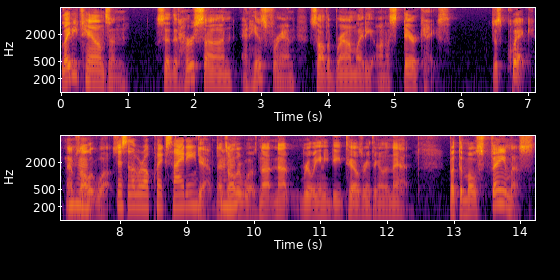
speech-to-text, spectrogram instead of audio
Lady Townshend said that her son and his friend saw the brown lady on a staircase. Just quick. That was all it was. Just a real quick sighting. Yeah, that's all there was. Not not really any details or anything other than that. But the most famous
